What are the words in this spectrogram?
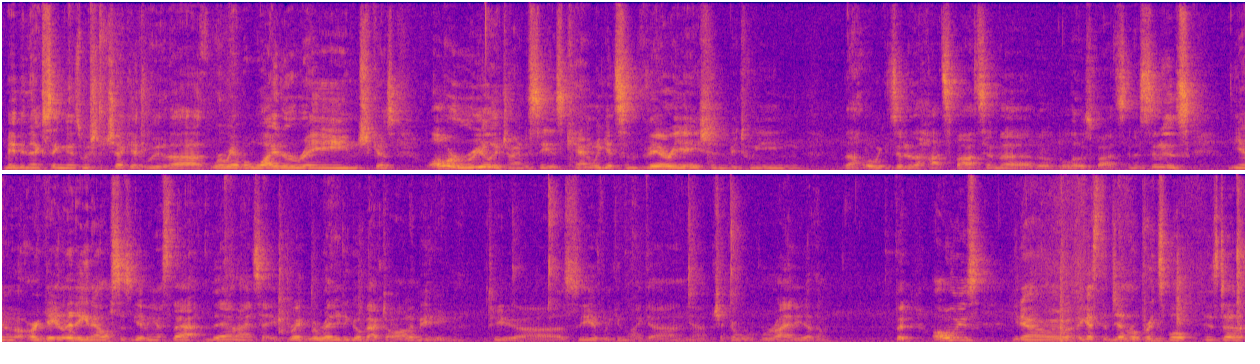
maybe the next thing is we should check it with, uh, where we have a wider range, because all we're really trying to see is can we get some variation between the, what we consider the hot spots and the, the, the low spots. And as soon as, you know, our daylighting analysis is giving us that, then I'd say, great, we're ready to go back to automating to uh, see if we can like, uh, you know, check a variety of them. But always, you know, I guess the general principle is to,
